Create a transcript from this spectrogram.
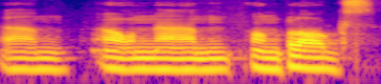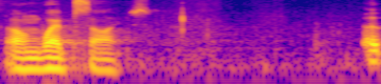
um, on, um, on blogs, on websites. A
